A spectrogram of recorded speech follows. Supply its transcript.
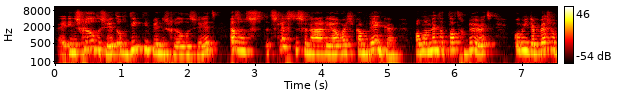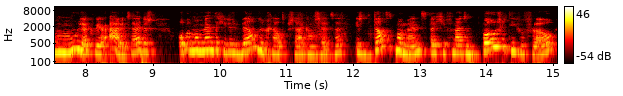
eh, in de schulden zit of diep diep in de schulden zit. Dat is het slechtste scenario wat je kan bedenken. op het moment dat dat gebeurt, kom je er best wel moeilijk weer uit. Hè? Dus op het moment dat je dus wel nu geld opzij kan zetten, is dat het moment dat je vanuit een positieve flow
